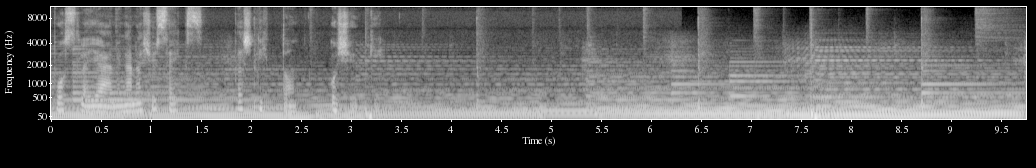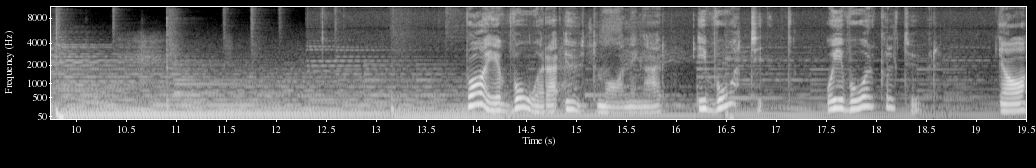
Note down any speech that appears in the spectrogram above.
Apostlagärningarna 26, vers 19 och 20. Vad är våra utmaningar i vår tid och i vår kultur? Ja,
